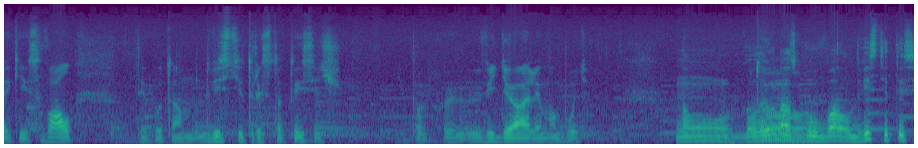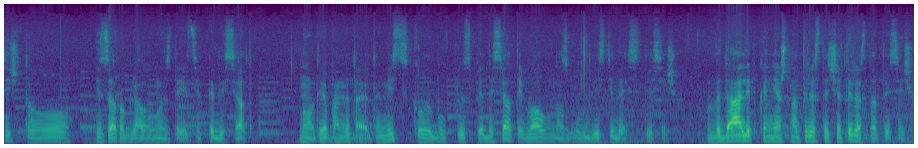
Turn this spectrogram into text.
якийсь вал, типу там 200-300 тисяч, типу, в- в ідеалі, мабуть. Ну, коли То- у нас був вал 200 тисяч, то і заробляли ми, здається, 50. Ну, от я пам'ятаю той місяць, коли був плюс 50, і вал у нас був 210 тисяч. В ідеалі б, звісно, 300-400 тисяч.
